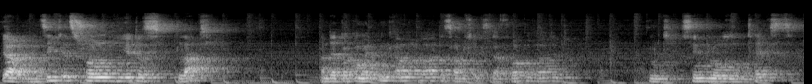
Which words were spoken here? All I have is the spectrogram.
Ja, man sieht jetzt schon hier das Blatt an der Dokumentenkamera. Das habe ich extra vorbereitet mit sinnlosem Text.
